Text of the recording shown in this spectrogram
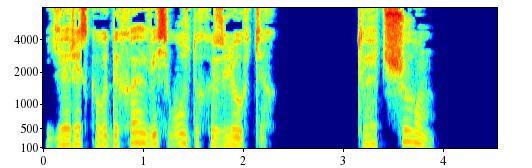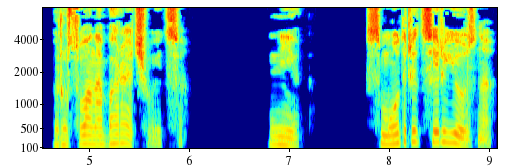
Я резко выдыхаю весь воздух из легких. Ты о чем? Руслан оборачивается. Нет. Смотрит серьезно.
